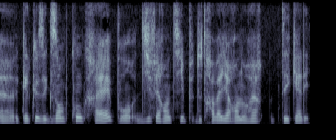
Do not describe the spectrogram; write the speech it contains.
euh, quelques exemples concrets pour différents types de travailleurs en horaire décalé.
